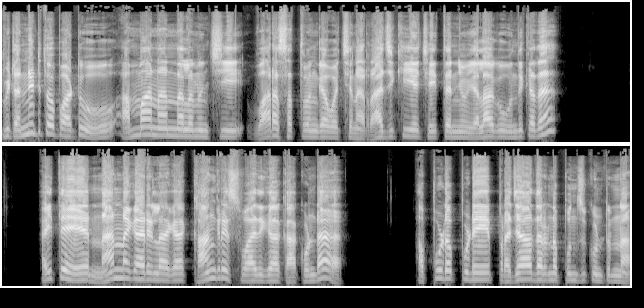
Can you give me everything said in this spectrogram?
వీటన్నిటితో పాటు అమ్మా నాన్నల నుంచి వారసత్వంగా వచ్చిన రాజకీయ చైతన్యం ఎలాగూ ఉంది కదా? అయితే నాన్నగారిలాగా కాంగ్రెస్ వాదిగా కాకుండా అప్పుడప్పుడే ప్రజాదరణ పుంజుకుంటున్న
